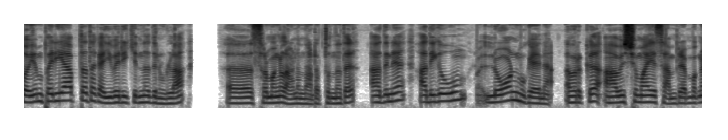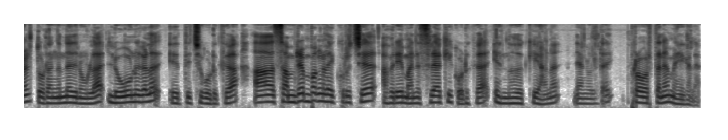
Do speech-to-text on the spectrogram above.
സ്വയം പര്യാപ്തത കൈവരിക്കുന്നതിനുള്ള ശ്രമങ്ങളാണ് നടത്തുന്നത്. അതിന് അധികവും ലോൺ മുഖേന അവർക്ക് ആവശ്യമായ സംരംഭങ്ങൾ തുടങ്ങുന്നതിനുള്ള ലോണുകൾ എത്തിച്ചു കൊടുക്കുക. ആ സംരംഭങ്ങളെക്കുറിച്ച് അവരെ മനസ്സിലാക്കി കൊടുക്കുക എന്നതൊക്കെയാണ് ഞങ്ങളുടെ പ്രവർത്തന മേഖല.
